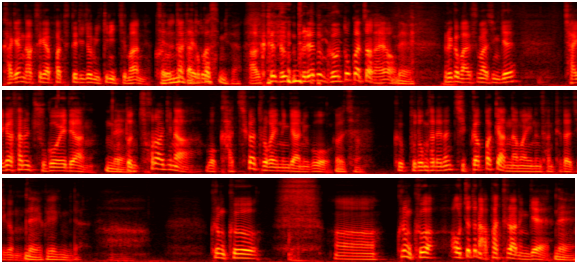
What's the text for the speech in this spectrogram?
각양각색의 아파트들이 좀 있긴 있지만 제 그렇다 다 똑같습니다. 아 그래도 그래도 그건 똑같잖아요. 네. 그러니까 말씀하신 게 자기가 사는 주거에 대한 네. 어떤 철학이나 뭐 가치가 들어가 있는 게 아니고 그렇죠. 그 부동산에 대한 집값밖에 안 남아 있는 상태다 지금. 네, 그 얘기입니다. 그럼 그 어, 그럼 그 어쨌든 아파트라는 게그 네.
